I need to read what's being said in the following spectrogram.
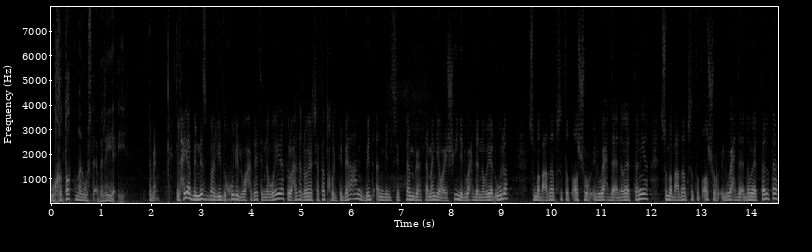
وخططنا المستقبلية إيه؟ تمام الحقيقة بالنسبة لدخول الوحدات النووية فالوحدات النووية ستدخل تباعا بدءا من سبتمبر 28 الوحدة النووية الأولى ثم بعدها بستة أشهر الوحدة النووية الثانية ثم بعدها بستة أشهر الوحدة النووية الثالثة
